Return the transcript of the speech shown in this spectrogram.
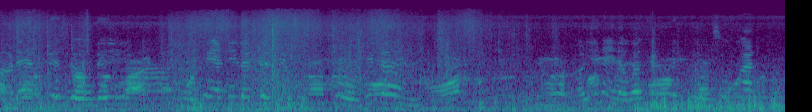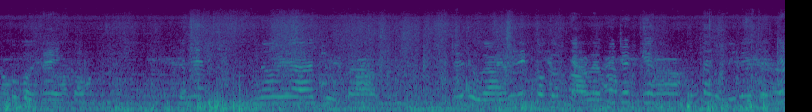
giờ đang trên đường đi à, ngồi xe đi lên trên đường phía trên ở dưới này là quan sát tinh vườn xung quanh khu vực này còn cho nên nơi được nơi được UNESCO công nhận là phía trên kia chúng ta cùng đi lên trên nhé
